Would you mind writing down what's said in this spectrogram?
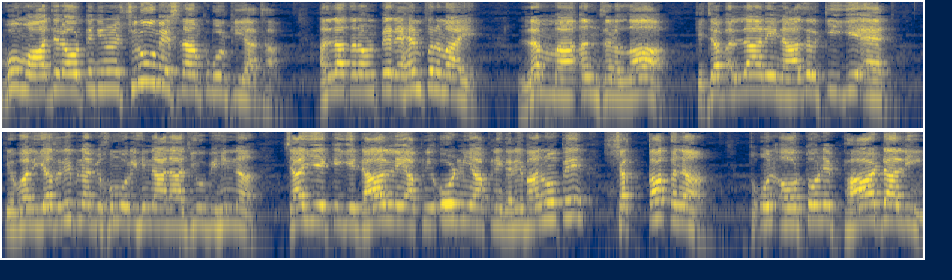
وہ مہاجر عورتیں جنہوں نے شروع میں اسلام قبول کیا تھا۔ اللہ تعالیٰ ان پہ رحم فرمائے۔ لما انزل اللہ، کہ جب اللہ نے نازل کی یہ ایت، کہ وَلْيَضْرِبْنَ بِخُمُرِهِنَّ عَلَى جِيُوبِهِنَّ، چاہیے کہ یہ ڈال لیں اپنی اوڑنیاں اپنے گریبانوں پہ شققنا۔ تو ان عورتوں نے پھاڑ ڈالی،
